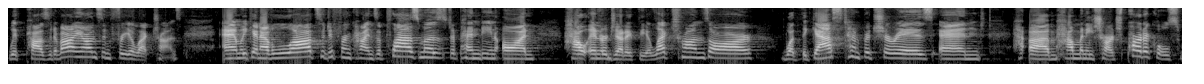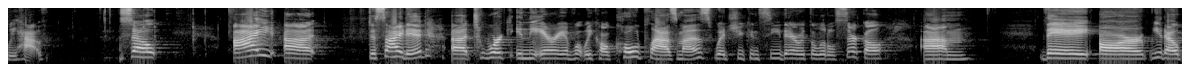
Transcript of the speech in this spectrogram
with positive ions and free electrons. And we can have lots of different kinds of plasmas depending on how energetic the electrons are, what the gas temperature is, and um, how many charged particles we have. So I uh, decided uh, to work in the area of what we call cold plasmas, which you can see there with the little circle. Um, they are, you know,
